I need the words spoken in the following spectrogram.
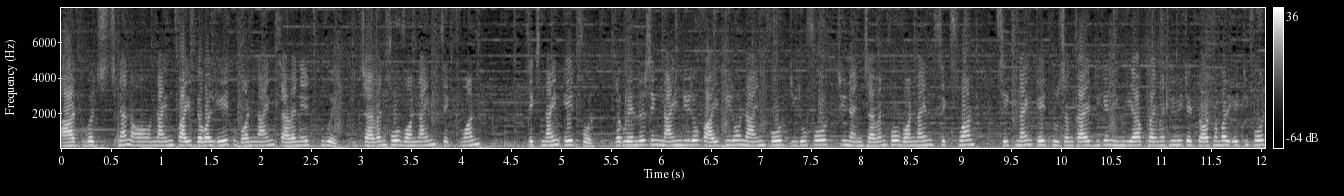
आठ बजे nine five double eight one nine seven eight two eight seven four one nine six one six nine eight four Raghuvendra Singh nine zero five zero nine four zero four three nine seven four one nine six one six nine eight two Sankei डिगन India private limited dot number eighty four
